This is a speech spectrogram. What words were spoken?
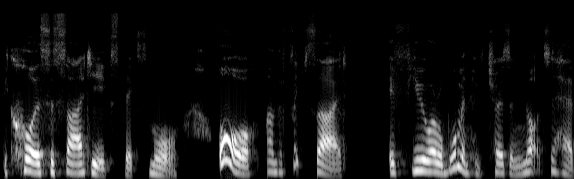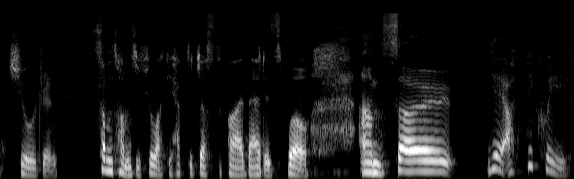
because society expects more. Or on the flip side, if you are a woman who've chosen not to have children, sometimes you feel like you have to justify that as well. Um, so yeah, I think we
